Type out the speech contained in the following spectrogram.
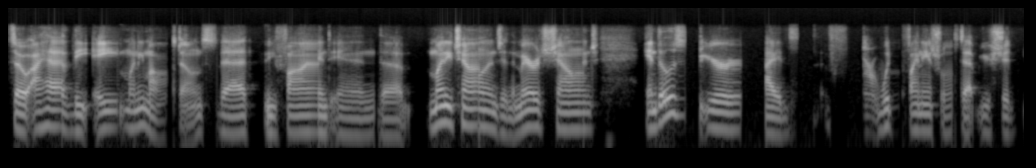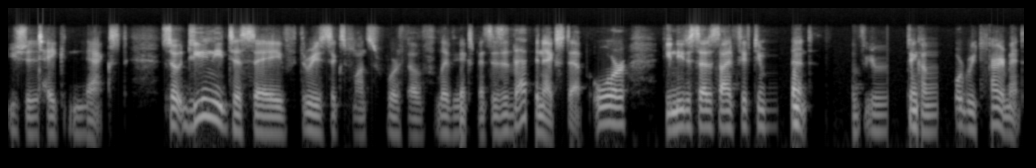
So I have the eight money milestones that you find in the money challenge and the marriage challenge, and those are your guides for which financial step you should you should take next. So do you need to save three to six months worth of living expenses? Is that the next step, or do you need to set aside 15% of your income for retirement.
